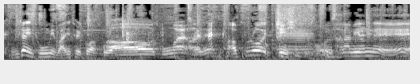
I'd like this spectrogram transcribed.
굉장히 도움이 많이 될 것 같고요. 아, 정말 아, 네. 앞으로 석진 씨 무서운 사람이었네.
